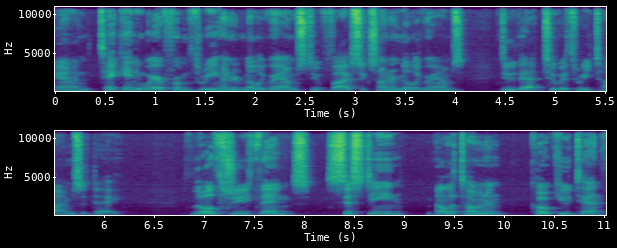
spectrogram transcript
and take anywhere from 300 milligrams to 5, 600 milligrams. Do that two or three times a day. Those three things, cysteine, melatonin, CoQ10,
